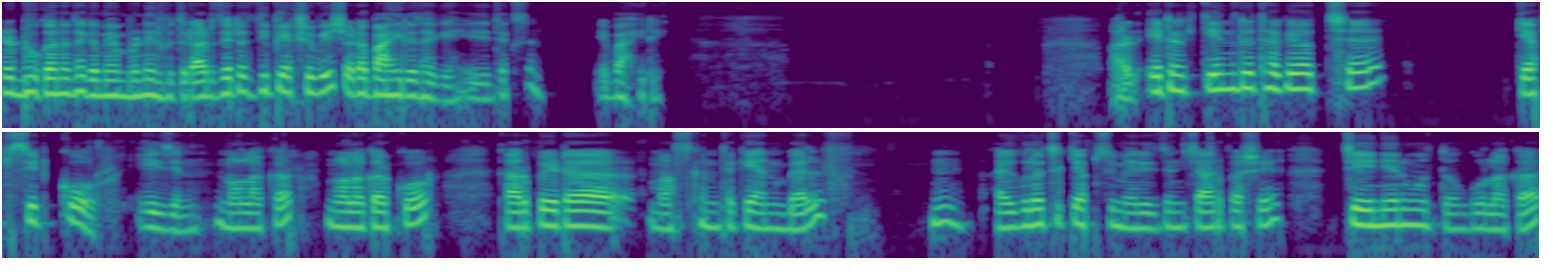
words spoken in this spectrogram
এটা ঢুকানো থাকে মেমব্রেনের ভিতরে। আর যেটা জিপি ১২০ ওটা বাহিরে থাকে। এই যে দেখছেন? এ বাহিরে। আর এটার কেন্দ্রে থাকে হচ্ছে ক্যাপসিড কোর এই যে নলাকার, নলাকার কোর। তারপরে এটা মাঝখান থেকে অ্যানভ্যালভ, হুম? আর এগুলো হচ্ছে ক্যাপসিমিয়ার এই যে চারপাশে চেইনের মতো গোলাকার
